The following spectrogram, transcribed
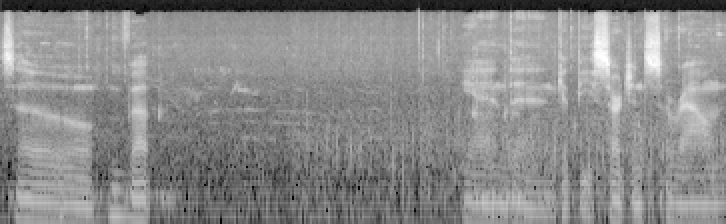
So, move up. And then get the sergeants around.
